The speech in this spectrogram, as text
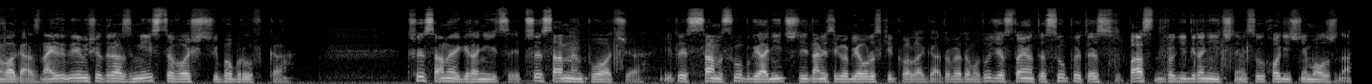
Uwaga, znajdujemy się teraz w miejscowości Bobrówka. Przy samej granicy, przy samym płocie. I to jest sam słup graniczny, tam jest jego białoruski kolega. To wiadomo, tu gdzie stoją te słupy, to jest pas drogi granicznej, więc tu chodzić nie można.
